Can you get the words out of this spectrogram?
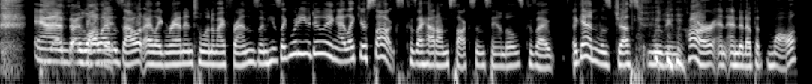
and yes, I while I was out, I like ran into one of my friends and he's like, What are you doing? I like your socks. Cause I had on socks and sandals because I again was just moving the car and ended up at the mall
